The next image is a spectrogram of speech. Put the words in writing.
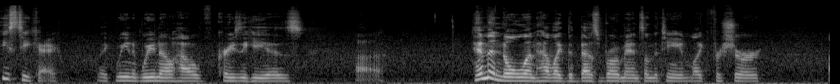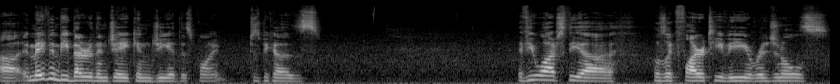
he's TK. Like we we know how crazy he is. Uh, him and Nolan have like the best bromance on the team, like for sure. Uh, it may even be better than Jake and G at this point, just because. If you watch the uh, those like Flyer TV originals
